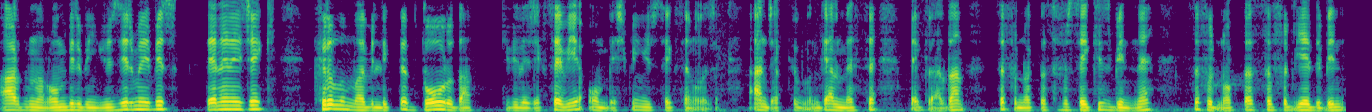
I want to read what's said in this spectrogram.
Ardından 11.121 denenecek. Kırılımla birlikte doğrudan gidilecek seviye 15.180 olacak. Ancak kırılım gelmezse tekrardan 0.08 binle 0.07 bin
